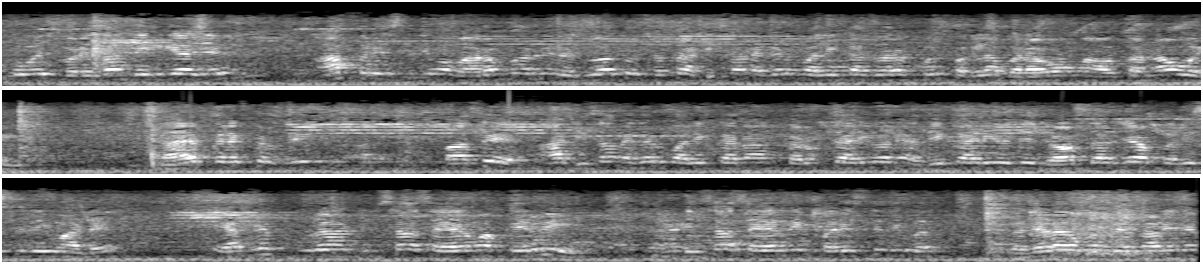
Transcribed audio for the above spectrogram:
ખૂબ જ પરેશાન થઈ ગયા છે. આ પરિસ્થિતિમાં વારંવારની રજૂઆતો છતાં ડીસા નગરપાલિકા દ્વારા કોઈ પગલાં ભરાવવામાં આવતા ન હોય. નાયબ કલેક્ટરશ્રી પાસે આ ડીસા નગરપાલિકાના કર્મચારીઓ અને અધિકારીઓ જે જવાબદાર છે આ પરિસ્થિતિ માટે એમને પૂરા ડીસા શહેરમાં ફેરવી અને ડીસા શહેરની પરિસ્થિતિ ગધેડા ઉપર બેસાડીને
